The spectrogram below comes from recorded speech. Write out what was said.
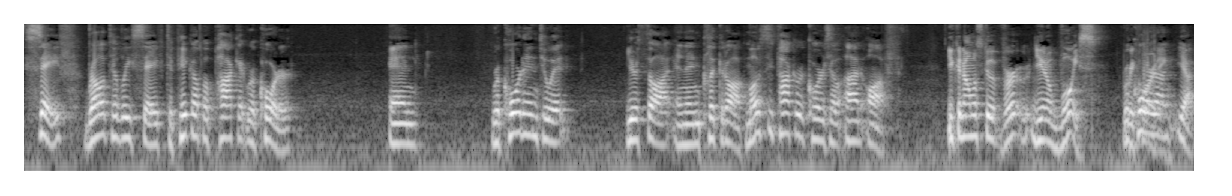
safe, relatively safe, to pick up a pocket recorder and record into it your thought and then click it off. Most of these pocket recorders have on off. You can almost do it, ver- you know, voice Record recording. on, yeah.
